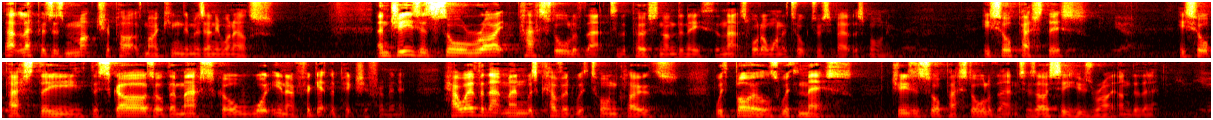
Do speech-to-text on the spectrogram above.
That leper's as much a part of my kingdom as anyone else. And Jesus saw right past all of that to the person underneath, and that's what I want to talk to us about this morning. He saw past this. He saw past the, the scars or the mask or what, you know, forget the picture for a minute. However, that man was covered with torn clothes, with boils, with mess, Jesus saw past all of that and says, I see who's right under there. Yeah.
